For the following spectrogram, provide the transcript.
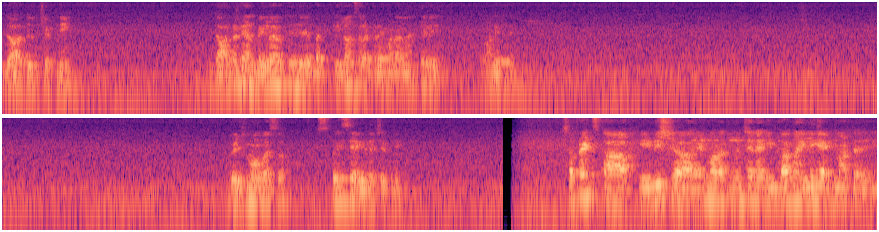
ಇದು ಅದ್ರ ಚಟ್ನಿ. ಇದು ಆಲ್ರೆಡಿ ನಾನು ಬೆಂಗಳೂರಲ್ಲಿ ತಿಂದಿದೆ ಬಟ್ ಇಲ್ಲೊಂದ್ಸಲ ಟ್ರೈ ಮಾಡೋಣ ಅಂತೇಳಿ ತಗೊಂಡಿದ್ದೀನಿ ವೆಜ್ ಮೊಮೋಸ್ ಸ್ಪೈಸಿ ಆಗಿದೆ ಚಟ್ನಿ. ಸೊ ಫ್ರೆಂಡ್ಸ್ ಈ ಡಿಶ್ ಎಂಡ್ ಮಾಡೋಕ್ಕೆ ಮುಂಚೆನೇ ಈ ಬ್ಲಾಗ್ನ ಇಲ್ಲಿಗೆ ಎಂಡ್ ಮಾಡ್ತಾ ಇದ್ದೀನಿ.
